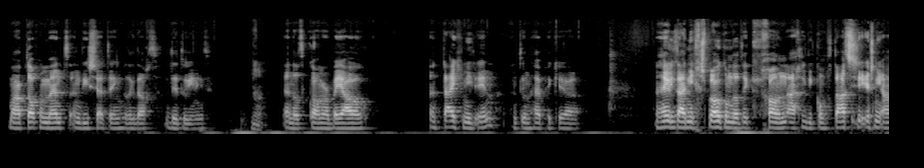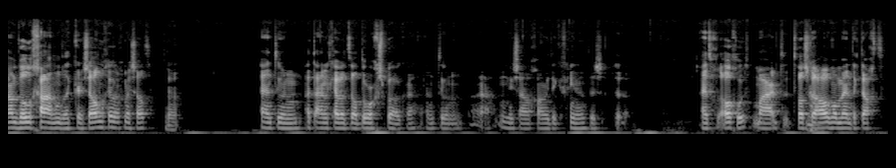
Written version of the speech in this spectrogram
maar op dat moment en die setting dat ik dacht, dit doe je niet. Ja. En dat kwam er bij jou een tijdje niet in. En toen heb ik je een hele tijd niet gesproken, omdat ik gewoon eigenlijk die confrontaties er eerst niet aan wilde gaan, omdat ik er zelf nog heel erg mee zat. Ja. En toen uiteindelijk hebben we het wel doorgesproken. En toen, ja, nu zijn we gewoon weer dikke vrienden. Dus uh, eind goed, al goed. Maar het, het was Ja. wel een moment dat ik dacht...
